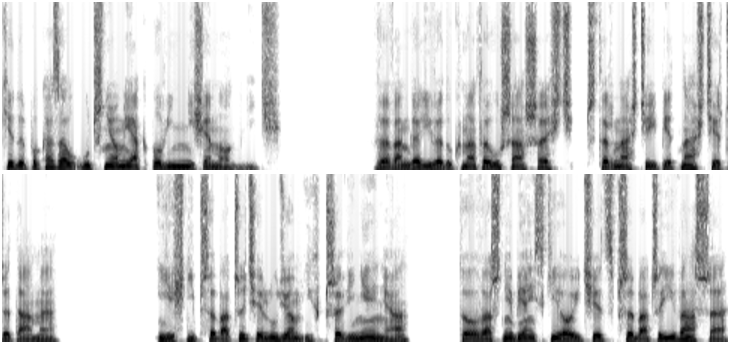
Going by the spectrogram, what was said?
kiedy pokazał uczniom, jak powinni się modlić. W Ewangelii według Mateusza 6, 14 i 15 czytamy: Jeśli przebaczycie ludziom ich przewinienia, to wasz niebiański ojciec przebaczy i wasze,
